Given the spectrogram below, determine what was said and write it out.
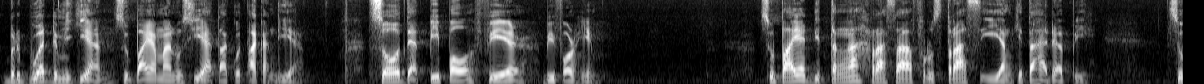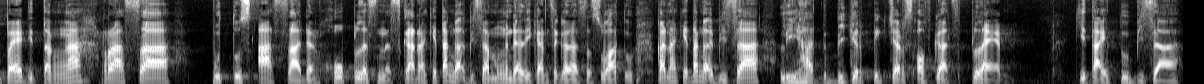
berbuat demikian supaya manusia takut akan dia. So that people fear before him. Supaya di tengah rasa frustrasi yang kita hadapi, supaya di tengah rasa putus asa dan hopelessness karena kita nggak bisa mengendalikan segala sesuatu, karena kita nggak bisa lihat the bigger pictures of God's plan, kita itu bisa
